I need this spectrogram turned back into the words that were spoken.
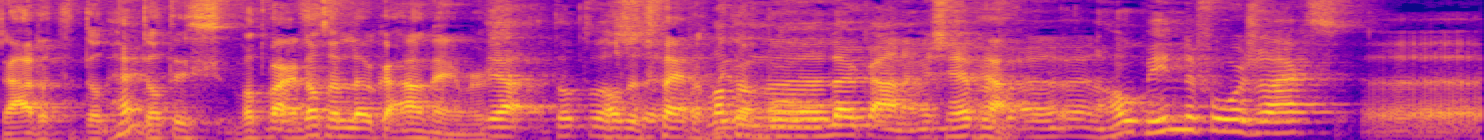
Ja, dat, dat, Hè? dat is, wat waren dat een leuke aannemers. Ja, dat was Altijd eh, veilig wat een eh, leuke aanname. Ze hebben Ja. een, een hoop hinder veroorzaakt. eh,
